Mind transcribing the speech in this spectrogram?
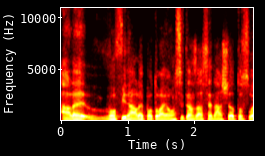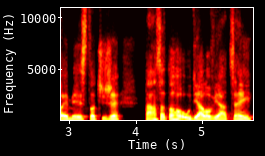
ale vo finále potom aj on si tam zase našiel to svoje miesto, čiže tam sa toho udialo viacej.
